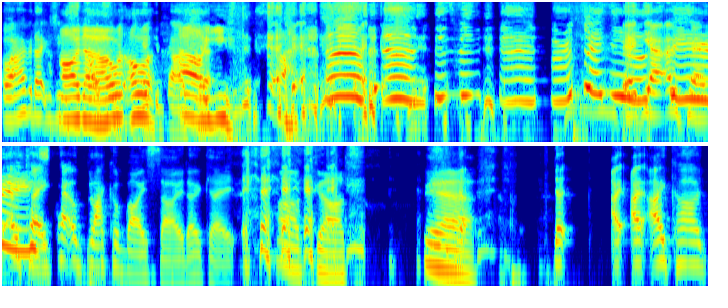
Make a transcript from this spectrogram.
or I haven't actually. Oh, no! I, started I, Bad oh, yet. you! uh, uh, it's been uh, for a ten year Uh, yeah, okay, okay. Kettle black on my side. Okay. Oh God! Yeah, I, I, I can't.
